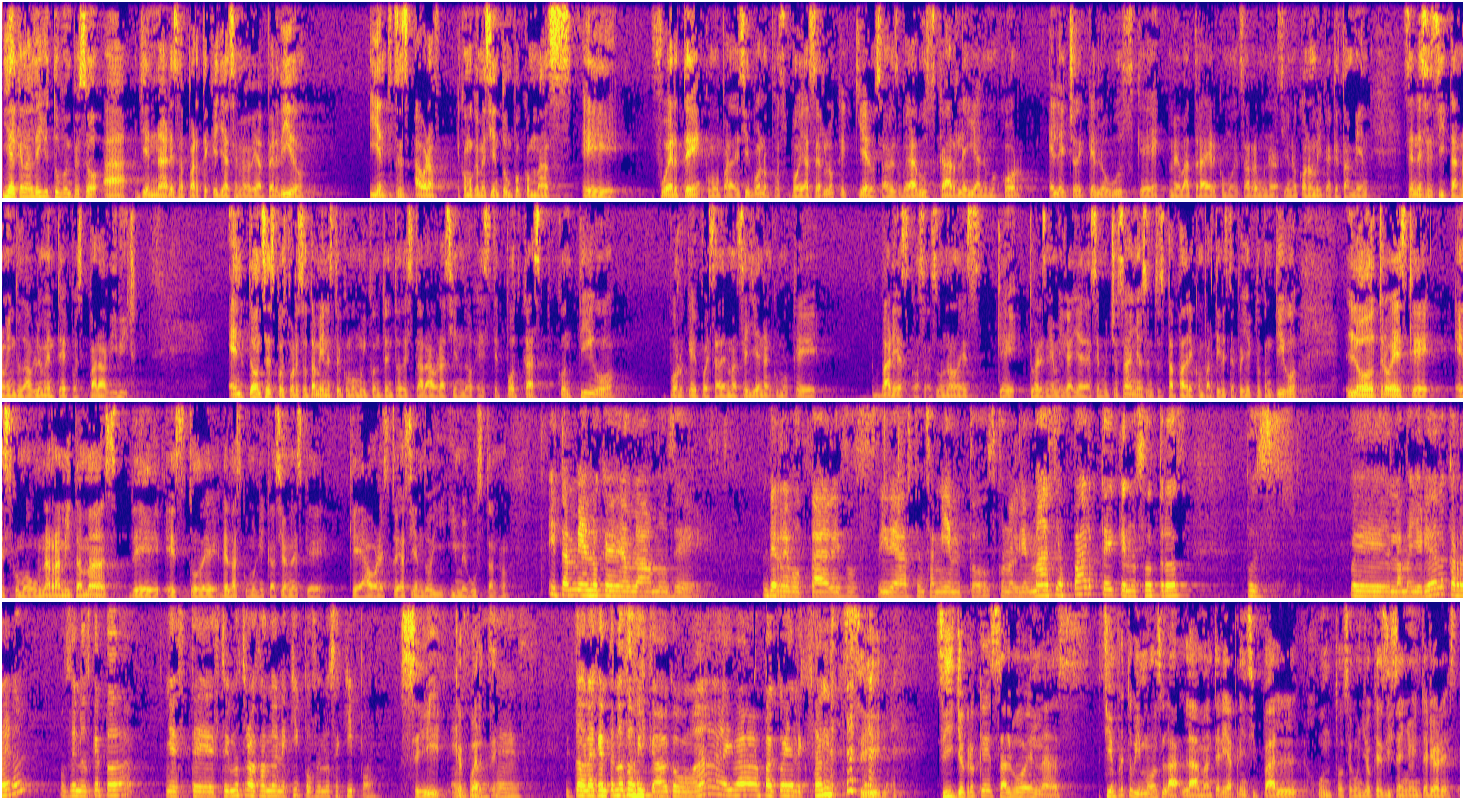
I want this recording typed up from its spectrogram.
Y el canal de YouTube empezó a llenar esa parte que ya se me había perdido. Y entonces ahora como que me siento un poco más eh, fuerte como para decir, bueno, pues voy a hacer lo que quiero, ¿sabes? Voy a buscarle y a lo mejor el hecho de que lo busque me va a traer como esa remuneración económica que también se necesita, ¿no? Indudablemente, pues para vivir. Entonces, pues por eso también estoy como muy contento de estar ahora haciendo este podcast contigo, porque pues además se llenan como que varias cosas. Uno es que tú eres mi amiga ya de hace muchos años, entonces está padre compartir este proyecto contigo. Lo otro es que es como una ramita más de esto de, de las comunicaciones que, que, ahora estoy haciendo y, me gusta, ¿no? Y también lo que hablábamos de, de rebotar esas ideas, pensamientos con alguien más. Y aparte que nosotros, pues, eh, la mayoría de la carrera, o sea, no es que toda, este, estuvimos trabajando en equipo, fuimos equipo. Sí, qué Entonces, fuerte. Toda la gente nos ubicaba como, ah, ahí va Paco y Alexander. Sí, sí, yo creo que salvo en las... Siempre tuvimos la, la materia principal juntos, según yo, que es diseño de interiores.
